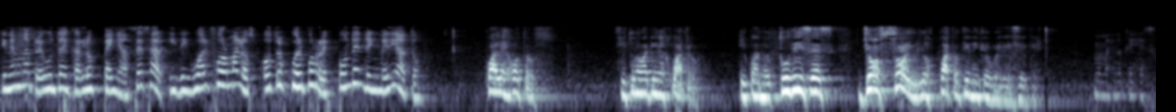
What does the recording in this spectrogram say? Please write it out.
Tienes una pregunta de Carlos Peña. César, y de igual forma los otros cuerpos responden de inmediato. ¿Cuáles otros? Si tú nomás tienes cuatro. Y cuando tú dices, yo soy, los cuatro tienen que obedecerte. Me imagino que es eso.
